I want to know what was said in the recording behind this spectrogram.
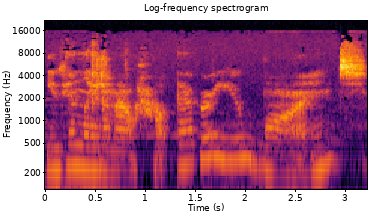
You can lay them out however you want.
